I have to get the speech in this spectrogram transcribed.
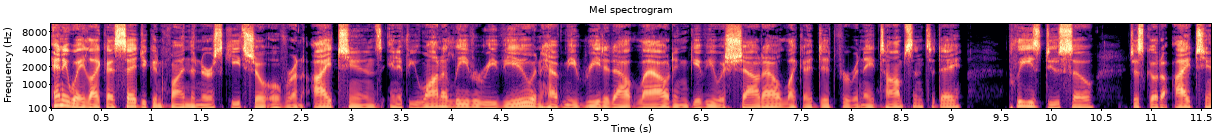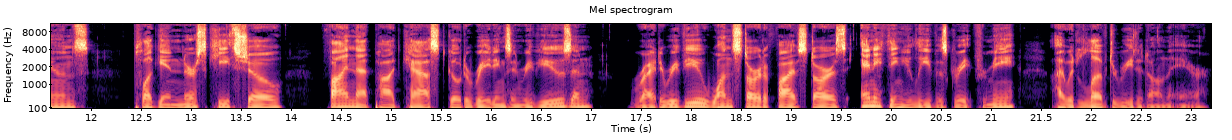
Anyway, like I said, you can find the Nurse Keith Show over on iTunes. And if you want to leave a review and have me read it out loud and give you a shout out like I did for Renee Thompson today, please do so. Just go to iTunes, plug in Nurse Keith Show, find that podcast, go to ratings and reviews, and write a review, one star to five stars. Anything you leave is great for me. I would love to read it on the air.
